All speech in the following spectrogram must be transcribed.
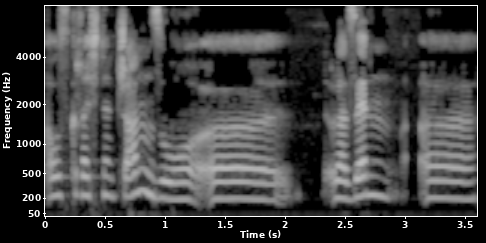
ausgerechnet Jan so äh, oder Zen äh,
